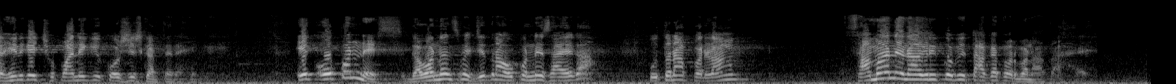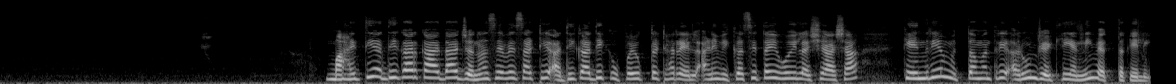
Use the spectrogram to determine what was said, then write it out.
कहीं न कहीं छुपाने की कोशिश करते रहेंगे। एक ओपननेस गवर्नेंस में जितना ओपननेस आएगा उतना परिणाम सामान्य नागरिक को भी ताकतवर बनाता है। माहिती अधिकार कायदा जनसेवेसाठी अधिकाधिक उपयुक्त ठरेल आणि विकसितही होईल अशी आशा केंद्रीय वित्तमंत्री अरुण जेटली यांनी व्यक्त केली.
